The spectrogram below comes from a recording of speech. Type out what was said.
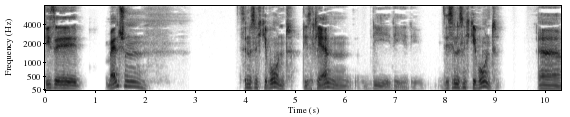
diese Menschen sind es nicht gewohnt. Diese Klienten, die, die, die, die sind es nicht gewohnt, äh,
